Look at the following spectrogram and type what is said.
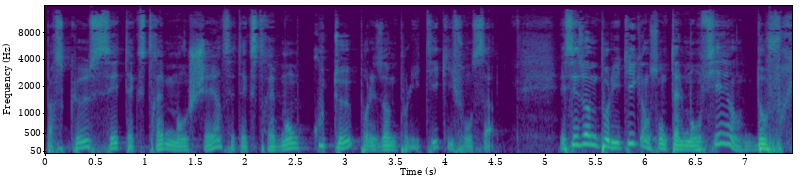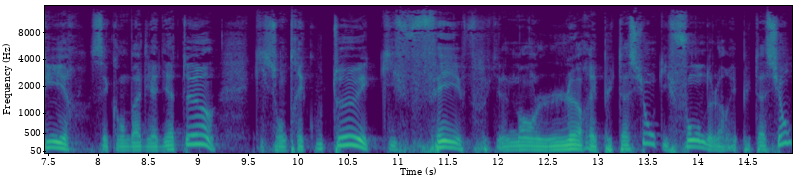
parce que c'est extrêmement cher, c'est extrêmement coûteux pour les hommes politiques qui font ça. Et ces hommes politiques en sont tellement fiers d'offrir ces combats gladiateurs, qui sont très coûteux et qui fait finalement leur réputation, qui fondent leur réputation,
